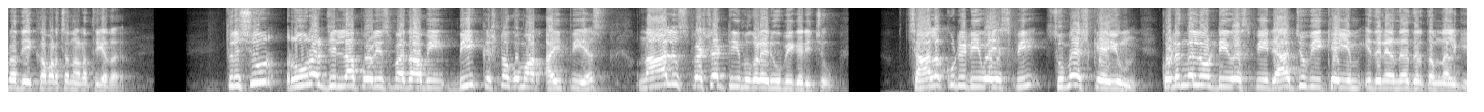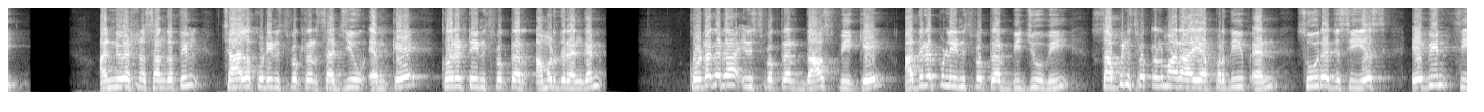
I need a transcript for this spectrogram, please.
പ്രതി കവർച്ച നടത്തിയത്. തൃശൂർ റൂറൽ ജില്ലാ പോലീസ് മേധാവി B Krishnakumar I P S നാല് സ്പെഷ്യൽ ടീമുകളെ രൂപീകരിച്ചു. ചാലക്കുടി ഡിവൈഎസ്പി സുമേഷ് കെയും കൊടുങ്ങല്ലൂർ ഡിവൈഎസ്പി രാജു വി കെയും ഇതിന് നേതൃത്വം നൽകി. അന്വേഷണ സംഘത്തിൽ Chalakudy inspector Sajeev M K Koratty inspector Amrutharangan Kodakara inspector Das P K Athirappilly inspector Biju V sub ഇൻസ്പെക്ടർമാരായ Pradeep N Sooraj C S Abin C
